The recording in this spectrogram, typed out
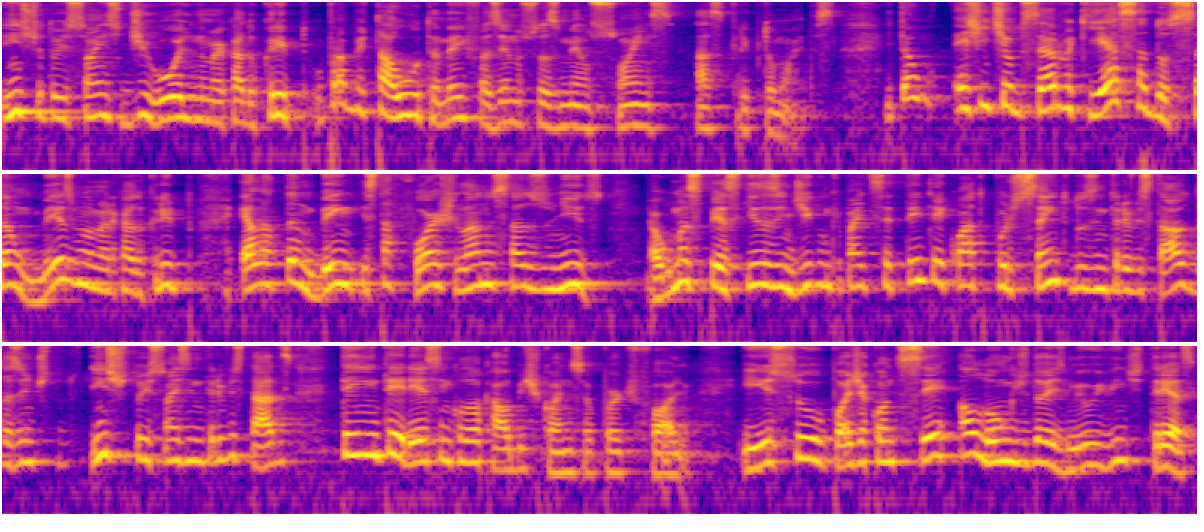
instituições de olho no mercado cripto. O próprio Itaú também fazendo suas menções às criptomoedas. Então a gente observa que essa adoção, mesmo no mercado cripto, ela também está forte lá nos Estados Unidos. Algumas pesquisas indicam que mais de 74% dos entrevistados, das instituições entrevistadas, têm interesse em colocar o Bitcoin no seu portfólio. E isso pode acontecer ao longo de 2023.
